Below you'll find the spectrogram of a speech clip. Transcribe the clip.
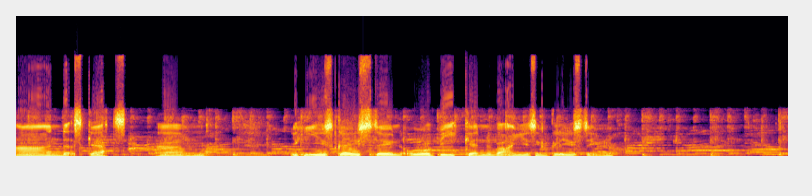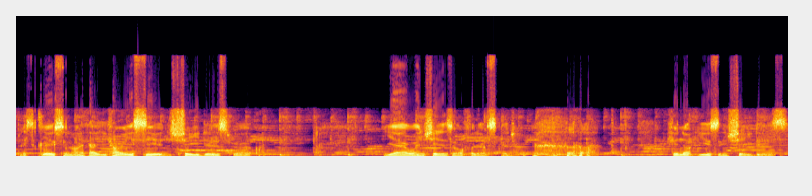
and let's get um, you can use glowstone or beacon but I'm using glowstone. It's glowstone like that. You can't really see it with shaders but yeah when shaders off it looks good. If you're not using shaders.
